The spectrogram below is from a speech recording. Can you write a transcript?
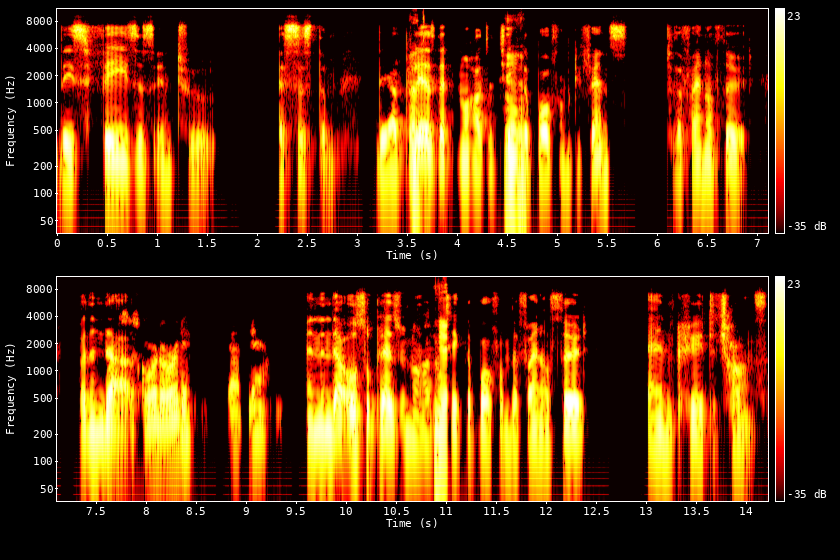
There's phases into a system. There are players that know how to take Yeah. the ball from defense to the final third, but then there are Scored already? God damn. and then there are also players who know how to Yeah. take the ball from the final third and create a chance.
